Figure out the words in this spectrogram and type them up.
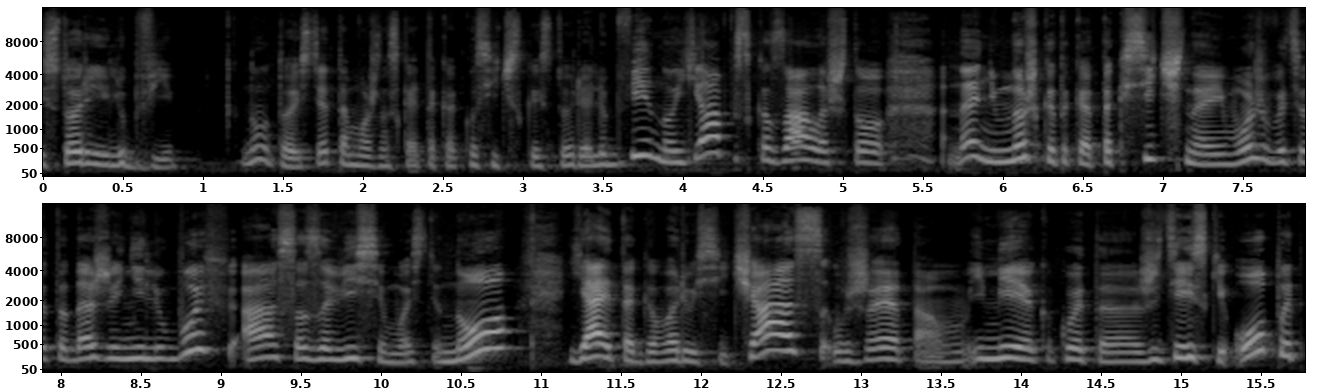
истории любви. Ну, то есть это, можно сказать, такая классическая история любви, но я бы сказала, что она немножко такая токсичная, и, может быть, это даже не любовь, а созависимость. Но я это говорю сейчас, уже там, имея какой-то житейский опыт,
